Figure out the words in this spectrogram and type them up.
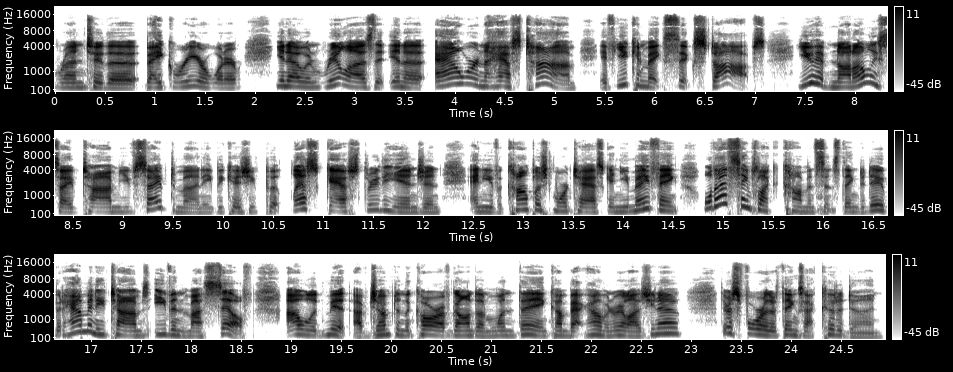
run to the bakery or whatever, you know, and realize that in an hour and a half's time, if you can make six stops, you have not only saved time, you've saved money because you've put less gas through the engine and you've accomplished more tasks. And you may think, well, that seems like a common sense thing to do. But how many times, even myself, I will admit I've jumped in the car, I've gone done one thing, come back home and realize, you know, there's four other things I could have done.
